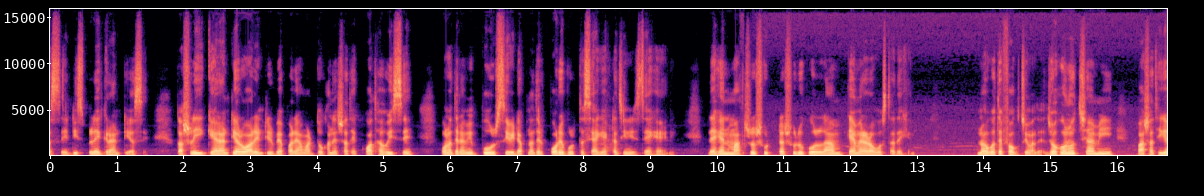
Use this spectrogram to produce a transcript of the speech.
আছে ডিসপ্লে গ্যারান্টি আছে। তো আসলে এই গ্যারান্টি আর ওয়ারেন্টির ব্যাপারে আমার দোকানের সাথে কথা হয়েছে ওনাদের আমি বলছি, এটা আপনাদের পরে বলতেছি, আগে একটা জিনিস দেখায়নি দেখেন, মাত্র শ্যুটটা শুরু করলাম, ক্যামেরার অবস্থা দেখেন। নগদে ফক জমা দেয় যখন হচ্ছে আমি বাসা থেকে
